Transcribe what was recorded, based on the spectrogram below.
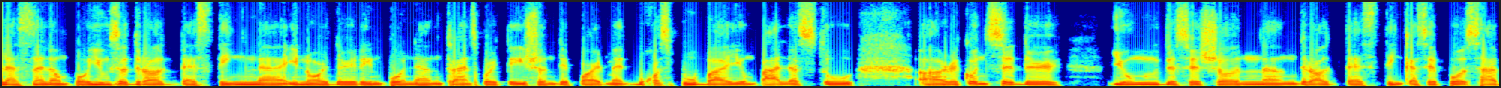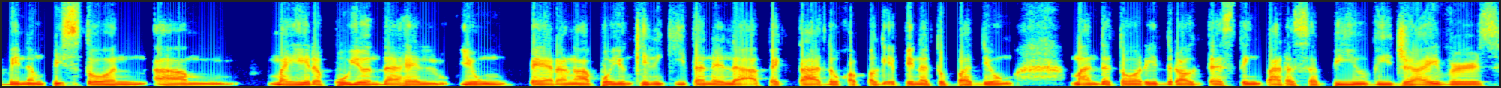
last na lang po, yung sa drug testing na in-order rin po ng Transportation Department. Bukas po ba yung Palace to uh, reconsider yung decision ng drug testing? Kasi po sabi ng piston, um, mahirap po yun dahil yung pera nga po yung kinikita nila apektado kapag ipinatupad yung mandatory drug testing para sa PUV drivers.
